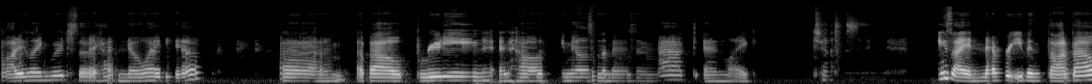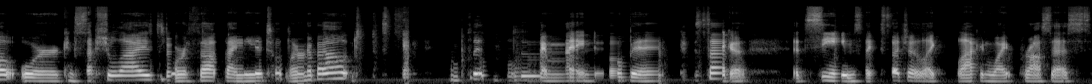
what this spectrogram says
body language that I had no idea um, about breeding and how the females and the males interact and like just things I had never even thought about or conceptualized or thought that I needed to learn about. Just like, completely blew my mind open. It's like a it seems like such a like black and white process.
